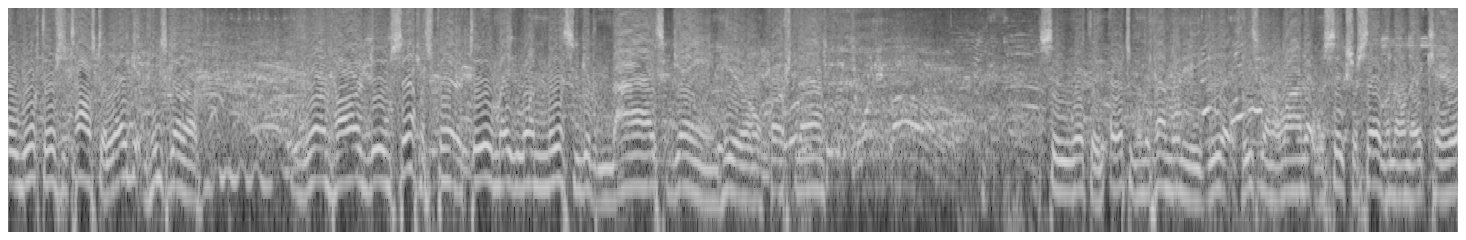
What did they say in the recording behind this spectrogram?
Old Brook. There's a toss to Leggett, and he's going to run hard, do himself a spin or two, make one miss, and get a nice gain here on first down. To the 25. See what the ultimately how many he gets. He's going to wind up with six or seven on that carry.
